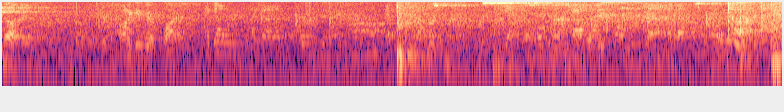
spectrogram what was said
So. I want to give you a flyer. I got him. I got him. Yep. Yep. Yeah, I got one.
